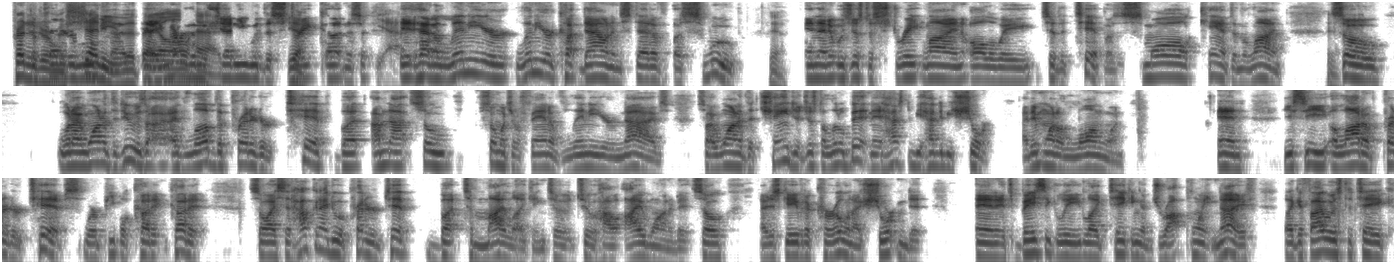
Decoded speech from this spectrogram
Predator, the Predator machete that they yeah, all remember the had. machete with the straight yeah. cut and the, yes. it had a linear linear cut down instead of a swoop. Yeah. And then it was just a straight line all the way to the tip, a small cant in the line. Yeah. So what I wanted to do is I, I love the Predator tip, but I'm not so so much of a fan of linear knives. So I wanted to change it just a little bit, and it has to be had to be short. I didn't want a long one. And you see a lot of Predator tips where people cut it and cut it. So I said, how can I do a Predator tip, but to my liking, to to how I wanted it? So I just gave it a curl and I shortened it. And it's basically like taking a drop point knife. Like if I was to take,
